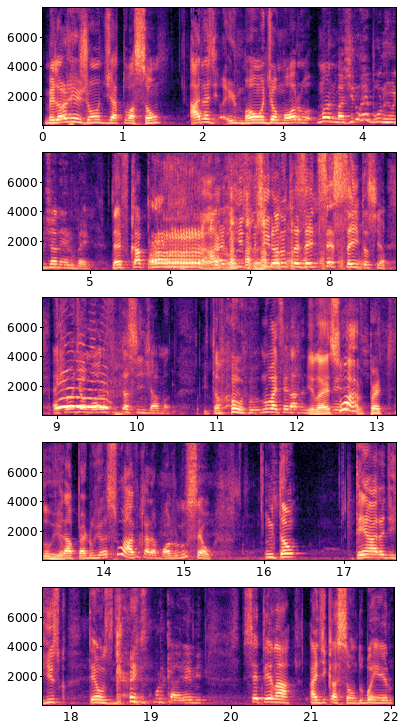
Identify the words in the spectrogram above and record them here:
melhor região de atuação, área de... Irmão, onde eu moro... Mano, imagina o Rebu no Rio de Janeiro, velho. Deve ficar... prrr, área de risco girando 360, assim, ó. É que onde eu moro fica assim já, mano. Então, não vai ser nada E lá é suave, perto do Rio. Lá perto do Rio é suave, cara. Eu moro no céu. Então, tem a área de risco, tem os ganhos por KM. Você tem lá a indicação do banheiro,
